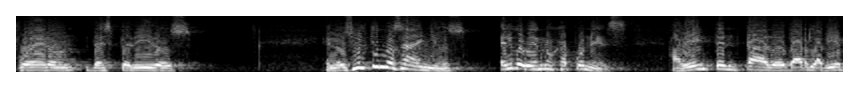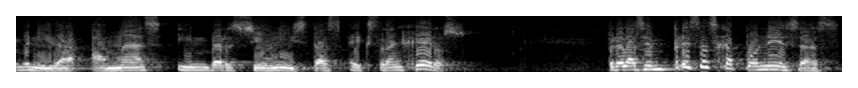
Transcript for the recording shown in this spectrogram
fueron despedidos. En los últimos años, el gobierno japonés había intentado dar la bienvenida a más inversionistas extranjeros. Pero las empresas japonesas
